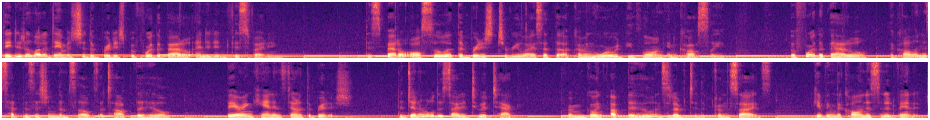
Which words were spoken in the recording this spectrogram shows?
they did a lot of damage to the British before the battle ended in fistfighting. This battle also led the British to realize that the upcoming war would be long and costly. Before the battle, the colonists had positioned themselves atop the hill, bearing cannons down at the British. The general decided to attack from going up the hill instead of the, from the sides, giving the colonists an advantage.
